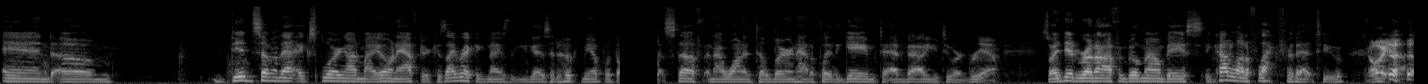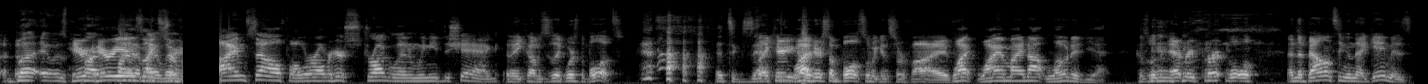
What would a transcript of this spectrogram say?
and um did some of that exploring on my own after because I recognized that you guys had hooked me up with all that stuff and I wanted to learn how to play the game to add value to our group. Yeah. So I did run off and build my own base and caught a lot of flack for that too. Oh yeah. But it was Here, part, here he part is, of like sur- by himself while we're over here struggling and we need the shag. And then he comes, he's like, "Where's the bullets?" That's It's exactly like, "Here you What? go. Here's some bullets so we can survive." Why? Why am I not loaded yet? Because with every per, well, and the balancing in that game is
